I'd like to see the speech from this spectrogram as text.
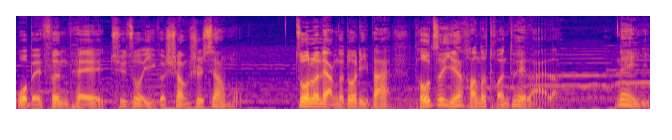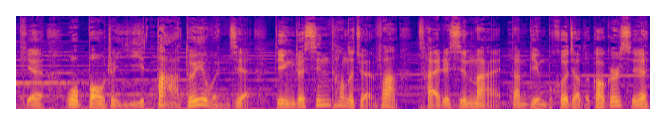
我被分配去做一个上市项目，做了两个多礼拜。投资银行的团队来了，那一天，我抱着一大堆文件，顶着新烫的卷发，踩着新买但并不合脚的高跟鞋，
